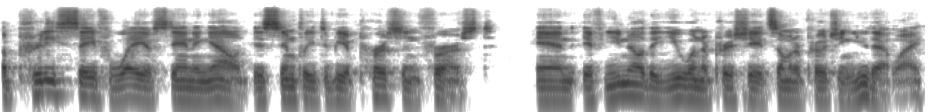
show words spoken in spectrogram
a pretty safe way of standing out is simply to be a person first. And if you know that you wouldn't appreciate someone approaching you that way,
